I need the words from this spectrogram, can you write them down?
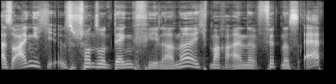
also eigentlich ist schon so ein Denkfehler, ne? Ich mache eine Fitness-App,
